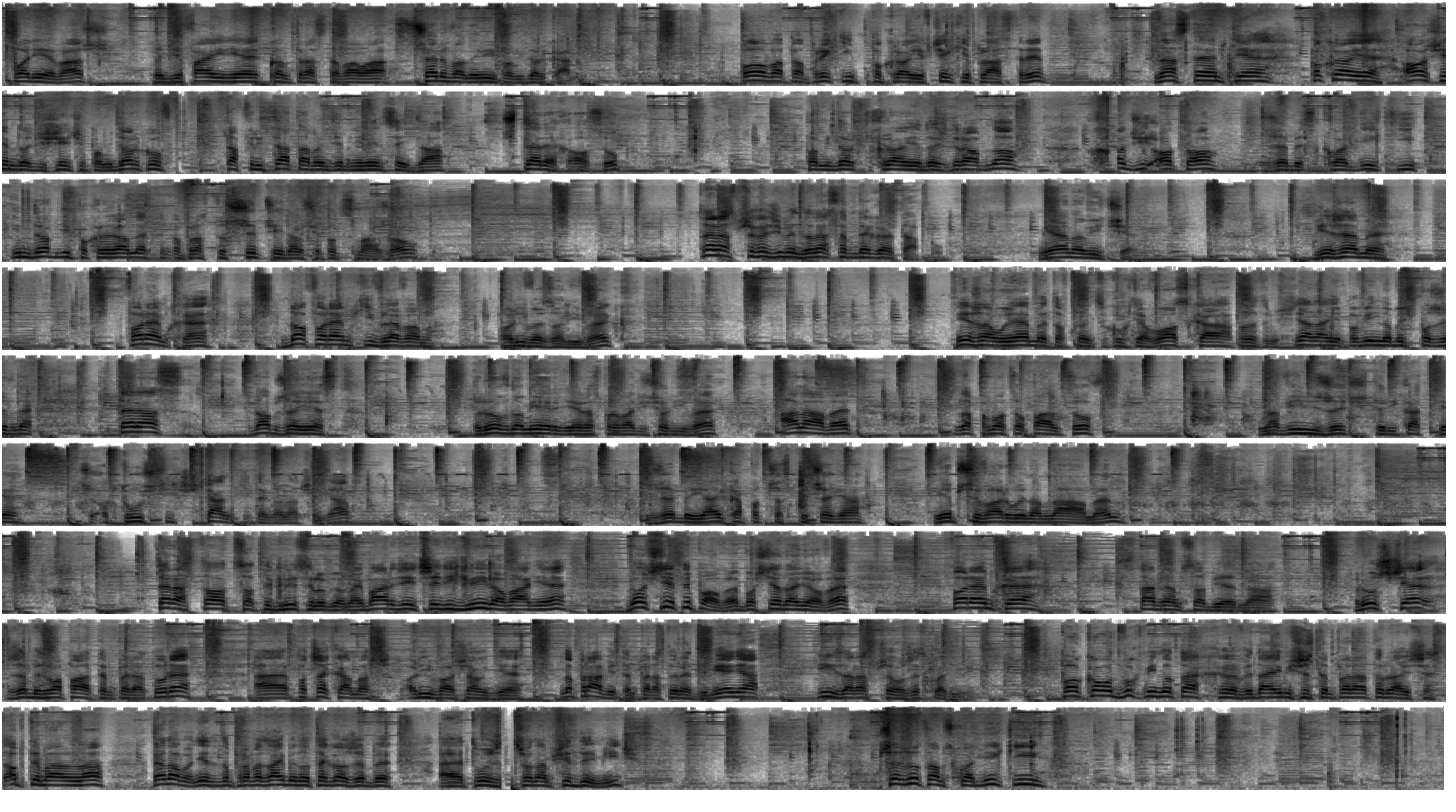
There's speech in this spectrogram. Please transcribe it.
ponieważ będzie fajnie kontrastowała z czerwonymi pomidorkami. Połowa papryki pokroję w cienkie plastry. Następnie pokroję 8 do 10 pomidorków. Ta fritata będzie mniej więcej dla 4 osób. Pomidorki kroję dość drobno. Chodzi o to, żeby składniki im drobniej pokrojone, tym po prostu szybciej nam się podsmażą. Teraz przechodzimy do następnego etapu. Mianowicie bierzemy foremkę. Do foremki wlewam oliwę z oliwek. Nie żałujemy, to w końcu kuchnia włoska, poza tym śniadanie powinno być pożywne. Teraz dobrze jest równomiernie rozprowadzić oliwę, a nawet za pomocą palców nawilżyć delikatnie, czy obtłuścić ścianki tego naczynia, żeby jajka podczas pieczenia nie przywarły nam na amen. Teraz to, co tygrysy lubią najbardziej, czyli grillowanie. Dość nietypowe, bo śniadaniowe. Foremkę stawiam sobie na ruszcie, żeby złapała temperaturę. E, Poczekam, aż oliwa osiągnie no prawie temperaturę dymienia i zaraz przełożę składniki. Po około dwóch minutach wydaje mi się, że temperatura już jest optymalna. Wiadomo, nie doprowadzajmy do tego, żeby e, tłuszcz zaczął nam się dymić. Przerzucam składniki.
